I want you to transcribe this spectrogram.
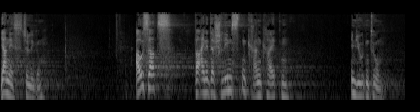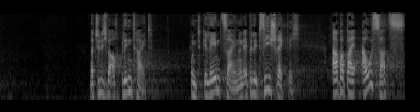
Janis, Entschuldigung. Aussatz war eine der schlimmsten Krankheiten im Judentum. Natürlich war auch Blindheit und Gelähmtsein und Epilepsie schrecklich. Aber bei Aussatz,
